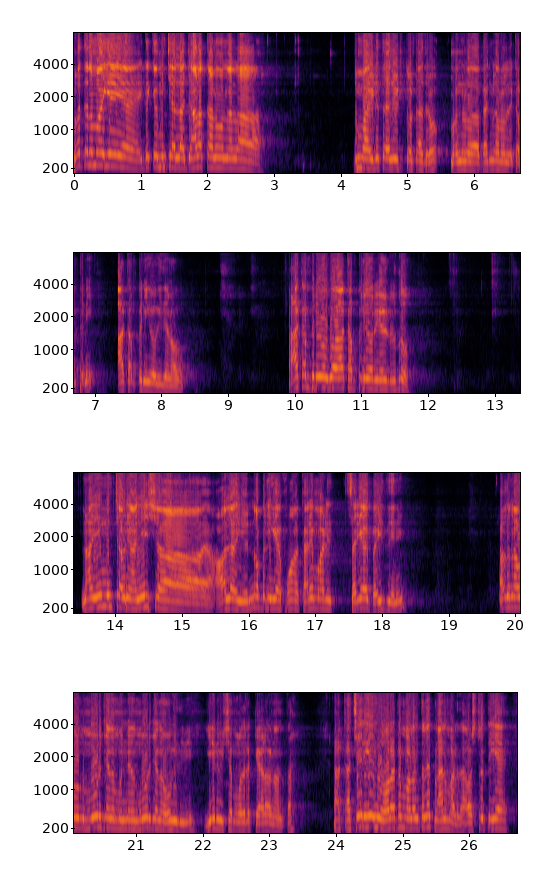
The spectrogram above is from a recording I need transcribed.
ಮತ್ತೆ ನಮಗೆ ಇದಕ್ಕೆ ಮುಂಚೆ ಎಲ್ಲ ಜಾಲತಾಣವನ್ನೆಲ್ಲ ತುಂಬ ಹಿಡಿತದಲ್ಲಿ ಇಟ್ಕೊಳ್ತಾ ಇದ್ರು. ಮಂಗಳೂರು, ಬೆಂಗಳೂರಲ್ಲಿ ಕಂಪನಿ ಆ ಕಂಪನಿಗೆ ಹೋಗಿದ್ದೆ ನಾವು. ಆ ಕಂಪನಿ ಹೋಗುವ ಆ ಕಂಪನಿಯವರು ಹೇಳಿರೋದು ನಾನು ಈ ಮುಂಚೆ ಅವನಿಗೆ ಅನೀಶ್, ಅಲ್ಲ ಇನ್ನೊಬ್ಬನಿಗೆ ಫೋನ್ ಕರೆ ಮಾಡಿ ಸರಿಯಾಗಿ ಬೈದಿದ್ದೀನಿ. ಅದು ನಾವು ಒಂದು ಮೂರು ಜನ ಮೊನ್ನೆ ಮೂರು ಜನ ಹೋಗಿದ್ವಿ. ಏನು ವಿಷಯ ಮೊದಲು ಕೇಳೋಣ ಅಂತ. ಆ ಕಚೇರಿಗೆ ಹೋರಾಟ ಮಾಡೋಂತಲೇ ಪ್ಲಾನ್ ಮಾಡಿದೆ. ಅಷ್ಟೊತ್ತಿಗೆ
